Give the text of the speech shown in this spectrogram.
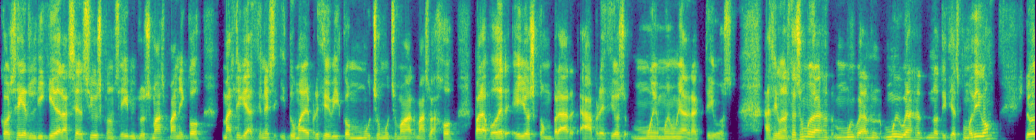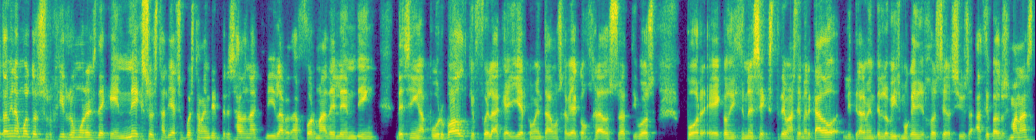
conseguir liquidar a Celsius, conseguir incluso más pánico, más liquidaciones y tomar el precio de Bitcoin mucho, mucho más, más, bajo para poder ellos comprar a precios muy, muy, muy atractivos. Así que bueno, estas son muy buenas, muy buenas, muy buenas noticias, como digo. Luego también han vuelto a surgir rumores de que Nexo estaría supuestamente interesado en adquirir la plataforma de lending de Singapore Vault, que fue la que ayer comentábamos que había congelado sus activos por eh, condiciones extremas de mercado, literalmente lo mismo que dijo Celsius hace cuatro semanas.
